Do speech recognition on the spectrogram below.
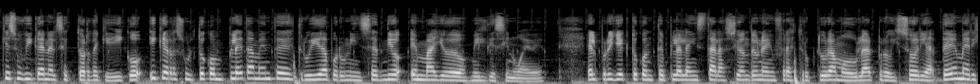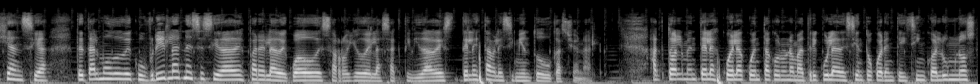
que se ubica en el sector de Quidico y que resultó completamente destruida por un incendio en mayo de 2019. El proyecto contempla la instalación de una infraestructura modular provisoria de emergencia, de tal modo de cubrir las necesidades para el adecuado desarrollo de las actividades del establecimiento educacional. Actualmente la escuela cuenta con una matrícula de 145 alumnos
